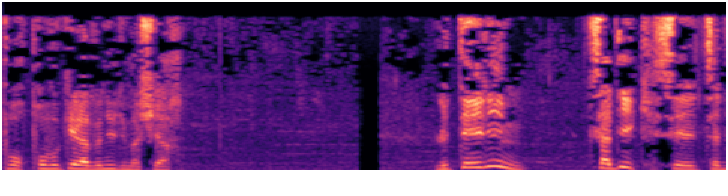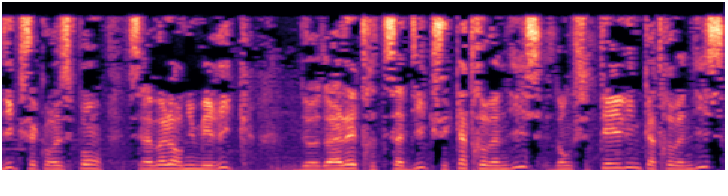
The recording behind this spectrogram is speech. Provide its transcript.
pour provoquer la venue du Mashiach. Le Tzadik, c'est tzadik, ça correspond, c'est la valeur numérique de, la lettre tzadik, c'est 90, donc c'est Télim 90.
